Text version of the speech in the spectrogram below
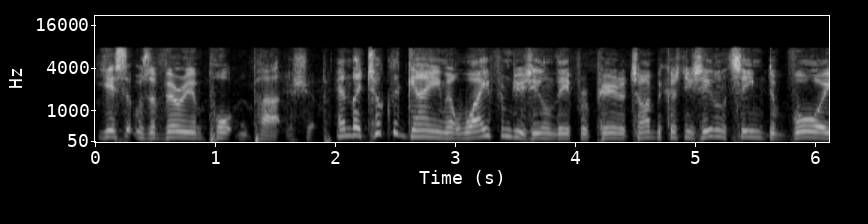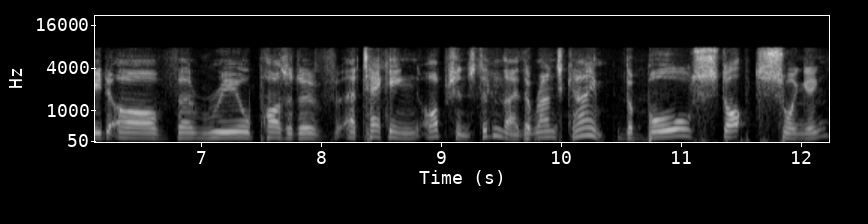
yes, it was a very important partnership. And they took the game away from New Zealand there for a period of time because New Zealand seemed devoid of uh, real positive attacking options, didn't they? The, the runs came. The ball stopped swinging.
